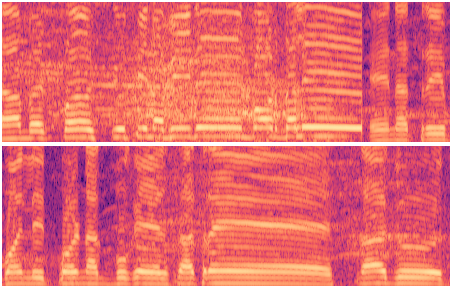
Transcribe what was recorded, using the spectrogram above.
Number post. Yung pinabidin for the lead. And a 3-point lead for Nagbukel sa tres. Na good.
